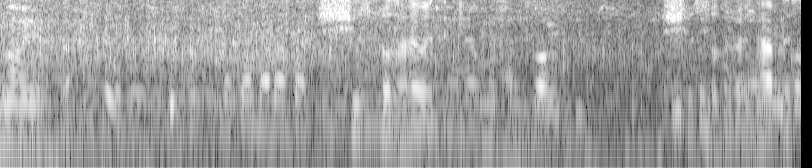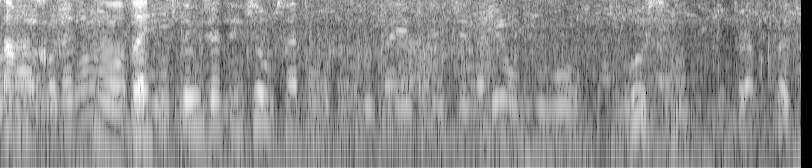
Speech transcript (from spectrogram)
Знаю. 600 гривень такий. 600 гривень. Гарний самець, молодий. Пустив вже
